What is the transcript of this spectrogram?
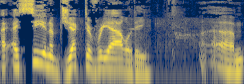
I, I see an objective reality. Um,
